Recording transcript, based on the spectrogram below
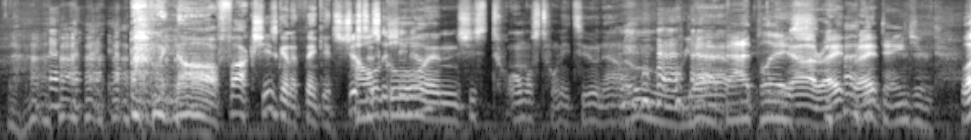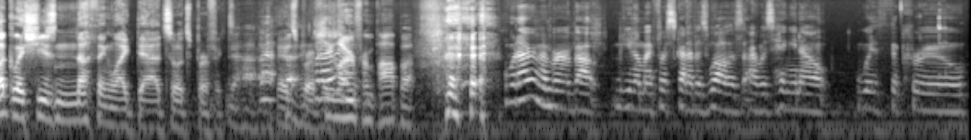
I'm like, no, fuck, she's going to think it's just How as old she cool, and she's t- almost 22 now. Ooh, yeah, Yeah. bad place. Yeah, right, right. Danger. Luckily, she's nothing like dad, so it's perfect. It's perfect. She learned from Papa. what I remember about you know my first skydive as well is I was hanging out with the crew,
